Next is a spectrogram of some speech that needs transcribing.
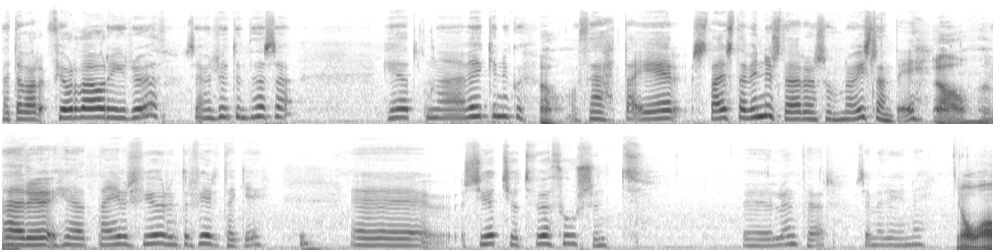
þetta var fjórða ári í röð sem við hlutum þessa hérna viðkynningu og þetta er stæðsta vinnustæðaransókn á Íslandi. Já, það eru hérna yfir 400 fyrirtæki eh, 72.000 eh, launþegar sem eru Já, á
